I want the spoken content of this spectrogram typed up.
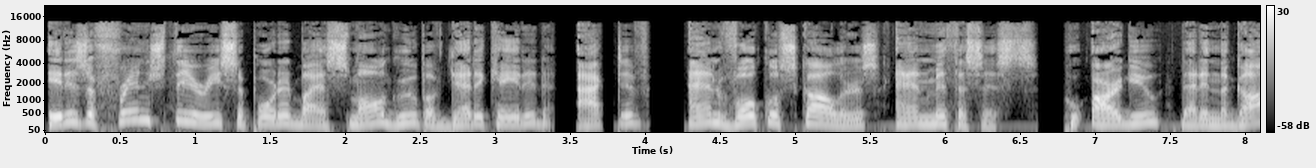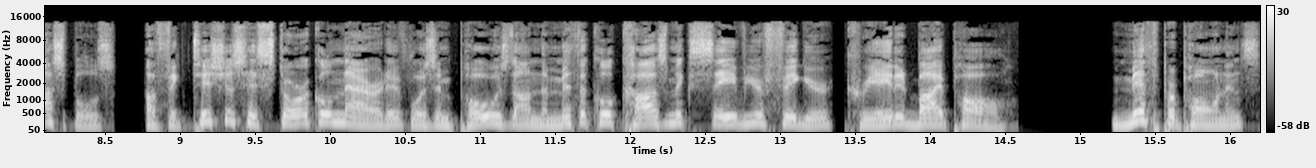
It is a fringe theory supported by a small group of dedicated, active, and vocal scholars and mythicists who argue that in the Gospels, a fictitious historical narrative was imposed on the mythical cosmic savior figure created by Paul. Myth proponents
